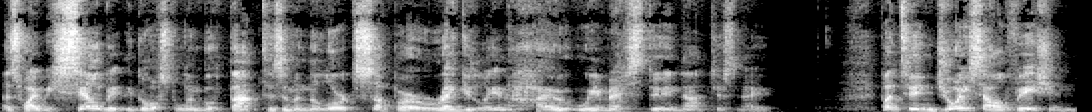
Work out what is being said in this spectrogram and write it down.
That's why we celebrate the gospel in both baptism and the Lord's Supper regularly, and how we miss doing that just now. But to enjoy salvation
